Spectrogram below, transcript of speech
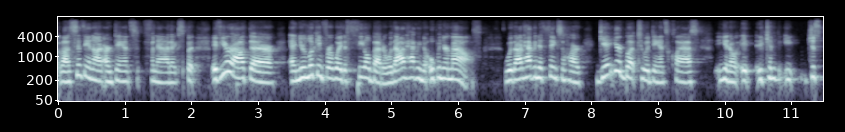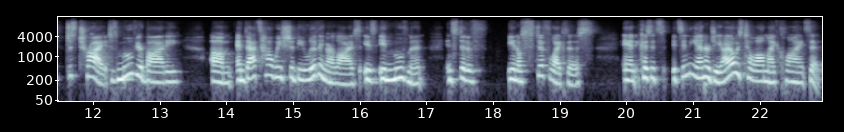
uh, cynthia and i are dance fanatics but if you're out there and you're looking for a way to feel better without having to open your mouth without having to think so hard. Get your butt to a dance class. You know it, it can be just just try it. Just move your body. Um, and that's how we should be living our lives is in movement instead of you know stiff like this. And because it's it's in the energy. I always tell all my clients that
